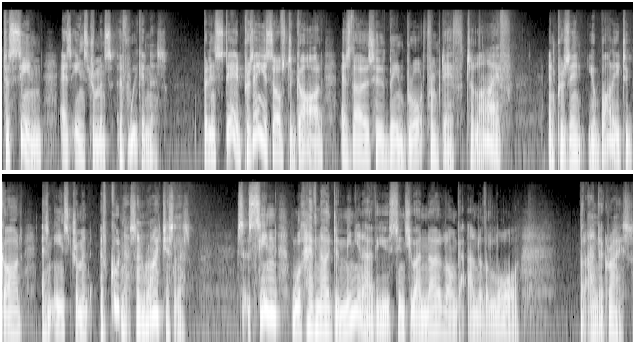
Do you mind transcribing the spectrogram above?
to sin as instruments of wickedness, but instead present yourselves to God as those who have been brought from death to life, and present your body to God as an instrument of goodness and righteousness. Sin will have no dominion over you since you are no longer under the law, but under grace.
